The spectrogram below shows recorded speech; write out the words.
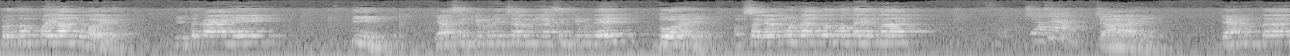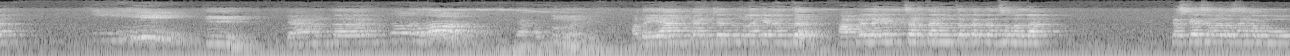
प्रथम पहिला अंक बघायचा. इथं काय आहे? तीन. या संख्येमध्ये चार आणि या संख्येमध्ये दोन आहे. मग सगळ्यात मोठा अंक कोणता आहे यातला चार आहे. त्यानंतर तीन. त्यानंतर आपण तुलना केली आता या अंकांच्या तुलना केल्यानंतर आपल्याला लगेच चढता आणि उतरता क्रम समजला? कस काय समजलं सांगा बघू.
